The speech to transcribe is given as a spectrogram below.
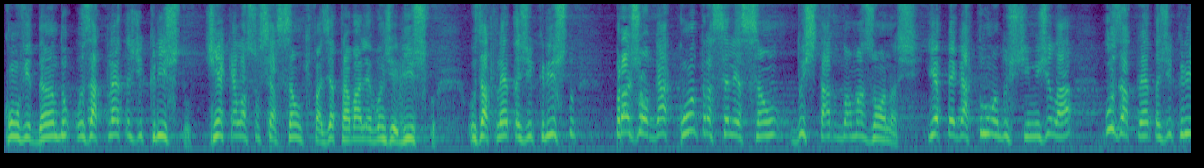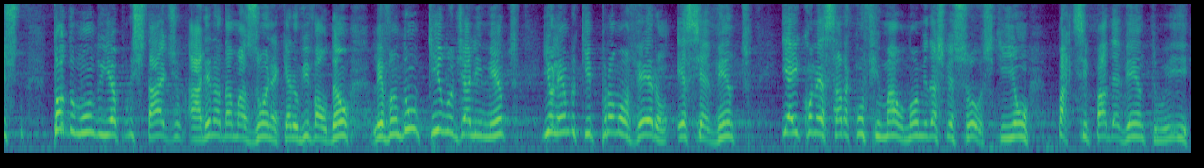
convidando os atletas de Cristo. Tinha aquela associação que fazia trabalho evangelístico, os atletas de Cristo, para jogar contra a seleção do estado do Amazonas. Ia pegar a turma dos times de lá, os atletas de Cristo, todo mundo ia para o estádio, a Arena da Amazônia, que era o Vivaldão, levando um quilo de alimento. E eu lembro que promoveram esse evento. E aí começaram a confirmar o nome das pessoas que iam participar do evento e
